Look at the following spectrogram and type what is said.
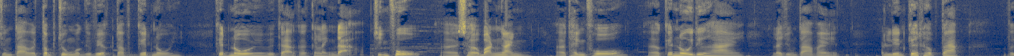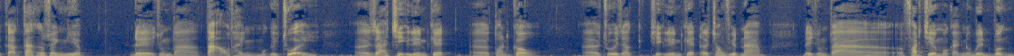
Chúng ta phải tập trung vào cái việc tập kết nối, kết nối với cả các cái lãnh đạo, chính phủ, ờ, sở ban ngành, ờ, thành phố. Ờ, kết nối thứ hai là chúng ta phải liên kết hợp tác với cả các doanh nghiệp để chúng ta tạo thành một cái chuỗi giá trị liên kết toàn cầu, chuỗi giá trị liên kết ở trong Việt Nam để chúng ta ờ, phát triển một cách nó bền vững.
